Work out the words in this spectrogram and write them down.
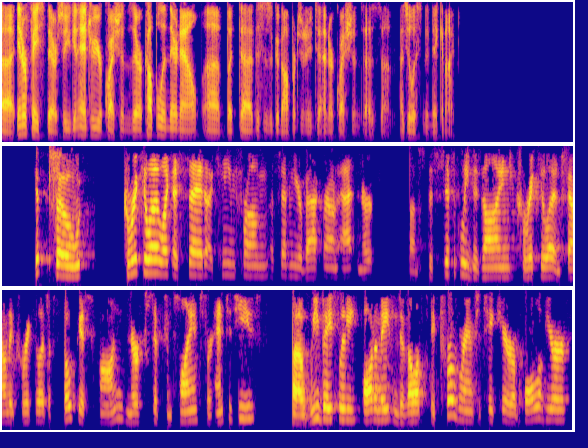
uh, interface there, so you can enter your questions. There are a couple in there now, uh, but uh, this is a good opportunity to enter questions as um, as you listen to Nick and I. Yep. So curricula, like I said, I came from a seven-year background at NERC, um, specifically designed curricula and founded curricula to focus on NERC CIP compliance for entities uh, we basically automate and develop a program to take care of all of your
